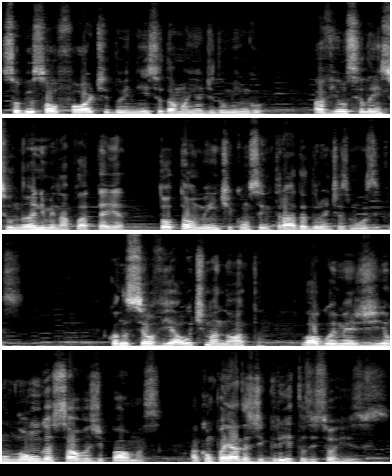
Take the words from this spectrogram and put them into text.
Sob o sol forte do início da manhã de domingo, havia um silêncio unânime na plateia, totalmente concentrada durante as músicas. Quando se ouvia a última nota, logo emergiam longas salvas de palmas, acompanhadas de gritos e sorrisos.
